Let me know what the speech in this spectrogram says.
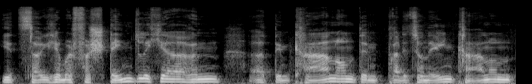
jetzt sage ich einmal, verständlicheren, äh, dem Kanon, dem traditionellen Kanon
